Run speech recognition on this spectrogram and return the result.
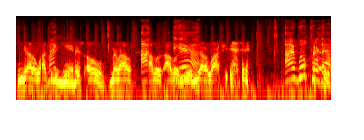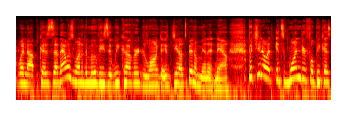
You gotta watch my, it again. It's old. Remember I, I, I was I was yeah. yeah you gotta watch it. I will pull that one up because uh, that was one of the movies that we covered long days. You know, it's been a minute now, but you know, it, it's wonderful because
